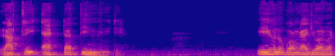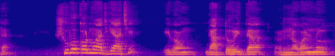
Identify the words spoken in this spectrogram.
রাত্রি একটা তিন মিনিটে। এই হলো গঙ্গায় জোয়ার ভাটা। শুভকর্ম আজকে আছে এবং গাত্রহরিদ্রা নবান্ন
